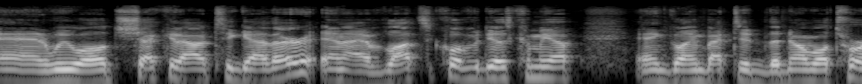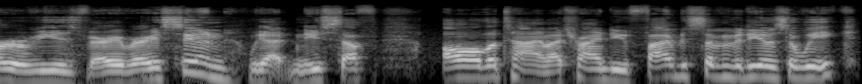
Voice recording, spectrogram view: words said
And we will check it out together. And I have lots of cool videos coming up and going back to the normal tour reviews very, very soon. We got new stuff all the time. I try and do five to seven videos a week.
